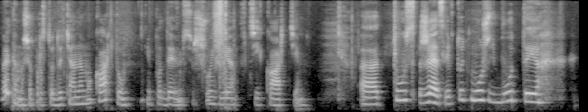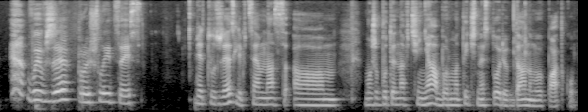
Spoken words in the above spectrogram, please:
Давайте ми ще просто дотягнемо карту і подивимося, що є в цій карті. Е, туз жезлів. Тут можуть бути, ви вже пройшли цей Туз жезлів, це в нас е, може бути навчання або романтична історія в даному випадку.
